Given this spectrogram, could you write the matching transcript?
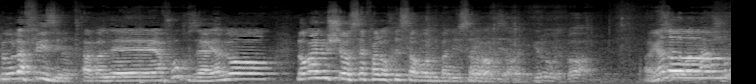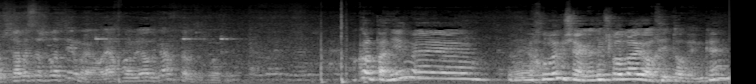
פעולה פיזית, אבל אה, הפוך, זה היה לו... לא ראינו שיוסף היה לו חיסרון זה לא בניסיון. חסר, כאילו, לא... היה זה לא לו... משהו, 12 שבטים, הוא היה יכול להיות גם 12 שבטים. על כל פנים, אה, אנחנו רואים שהילדים שלו לא היו הכי טובים, כן?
